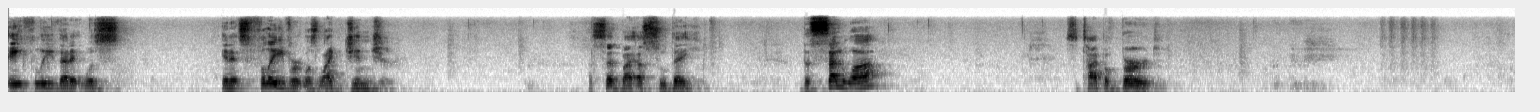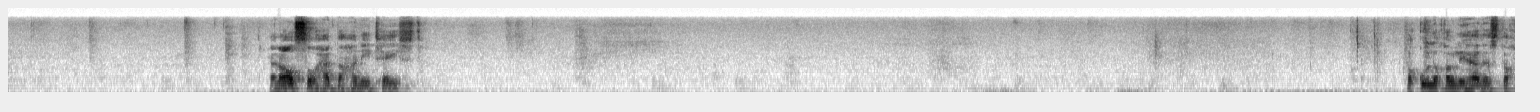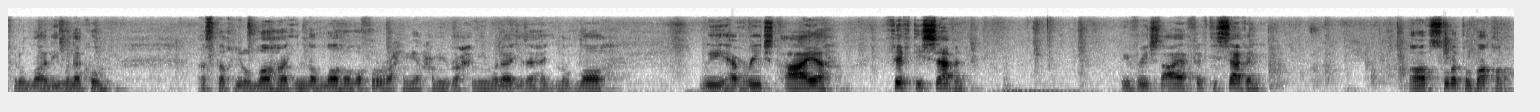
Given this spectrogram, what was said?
Eighthly, that it was, in its flavor, it was like ginger. As said by As-Suddi. The salwa is a type of bird. And also had the honey taste. أقول قولي هذا استغفر الله لي ولكم أستغفر الله إن الله غفور رحيم يرحم الراحمين ولا إله إلا الله We have reached ayah 57 We've reached ayah 57 of Surah Al-Baqarah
